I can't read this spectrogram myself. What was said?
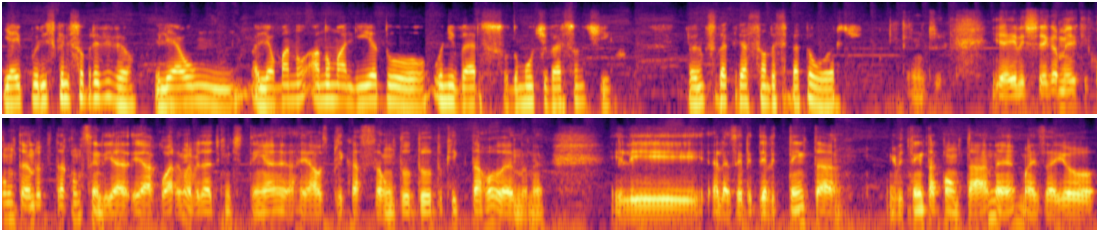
E aí por isso que ele sobreviveu. Ele é um, ele é uma ano- anomalia do universo, do multiverso antigo, antes da criação desse Battle World. Entendi. E aí ele chega meio que contando o que tá acontecendo. E, a, e agora, na verdade, que a gente tem a real explicação do, do, do que, que tá rolando, né? Ele. Aliás, ele, ele tenta. Ele tenta contar, né? Mas aí o,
